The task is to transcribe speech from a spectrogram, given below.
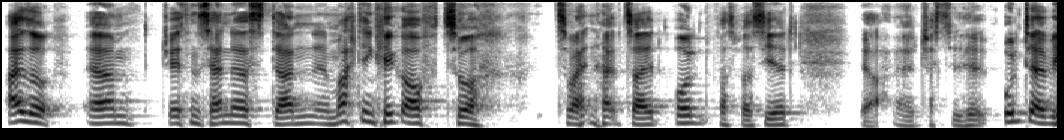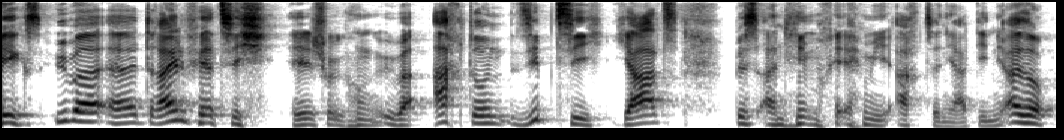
Also, ähm, Jason Sanders dann äh, macht den Kickoff zur zweiten Halbzeit und was passiert? Ja, äh, Justin Hill unterwegs über äh, 43, äh, Entschuldigung, über 78 Yards bis an die Miami 18 Yard Linie. Also,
